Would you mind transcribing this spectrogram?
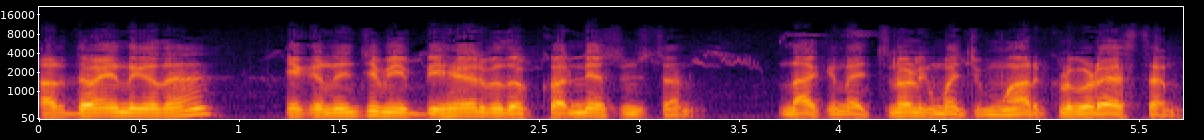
అర్థమైంది కదా? ఇక నుంచి మీ బిహేవియర్ మీద ఒక కన్నేసి ఉంచుతాను నాకు నచ్చిన వాళ్ళకి మంచి మార్కులు కూడా వేస్తాను.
